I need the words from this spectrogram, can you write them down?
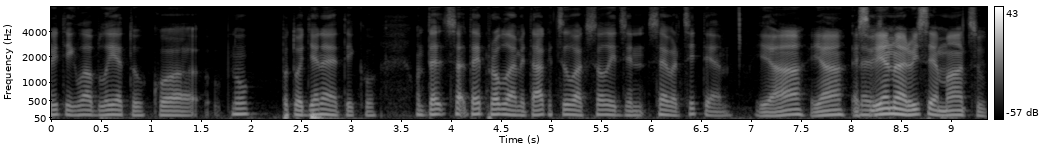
rītīgi labu lietu, ko, nu, par to ģenētiku. Un te, te problēma ir tā, ka cilvēks salīdzina sevi ar citiem. Jā, jā. es Nevis- vienmēr visiem mācu,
